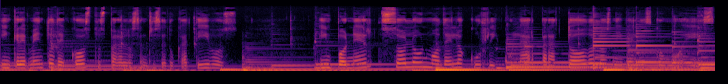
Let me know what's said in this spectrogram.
incremento de costos para los centros educativos, imponer solo un modelo curricular para todos los niveles como es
